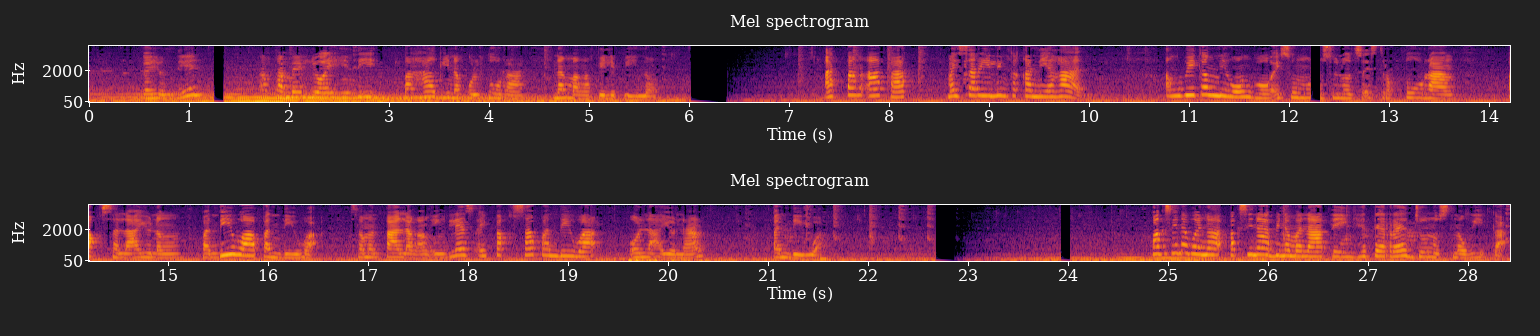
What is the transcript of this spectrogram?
Gayon din, ang kamelyo ay hindi bahagi ng kultura ng mga Pilipino. At pang-apat, may sariling kakaniyahan. Ang wikang Nihongo ay sumusunod sa estrukturang paksalayo ng pandiwa-pandiwa, samantalang ang Ingles ay paksa-pandiwa o layo ng pandiwa. Pag sinabi, na, pag sinabi naman nating heterogeneous na wika,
